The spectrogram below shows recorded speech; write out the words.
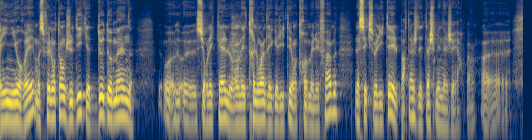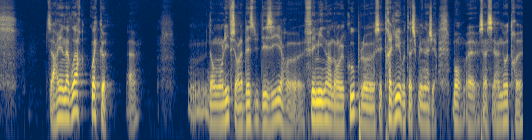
ignorer. Moi, ça fait longtemps que je dis qu'il y a deux domaines euh, euh, sur lesquels on est très loin de l'égalité entre hommes et les femmes, la sexualité et le partage des tâches ménagères. Hein. Euh, ça n'a rien à voir, quoique. Hein. Dans mon livre sur la baisse du désir féminin dans le couple, c'est très lié aux tâches ménagères. Bon, ça c'est un, autre,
